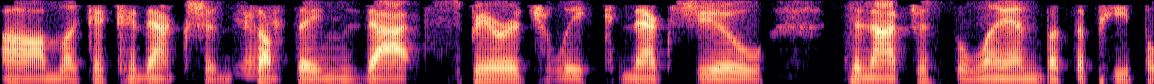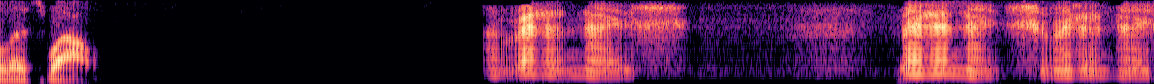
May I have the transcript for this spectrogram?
um, like a connection, Yeah. something that spiritually connects you to not just the land but the people as well. Very nice. Very nice. Very nice.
